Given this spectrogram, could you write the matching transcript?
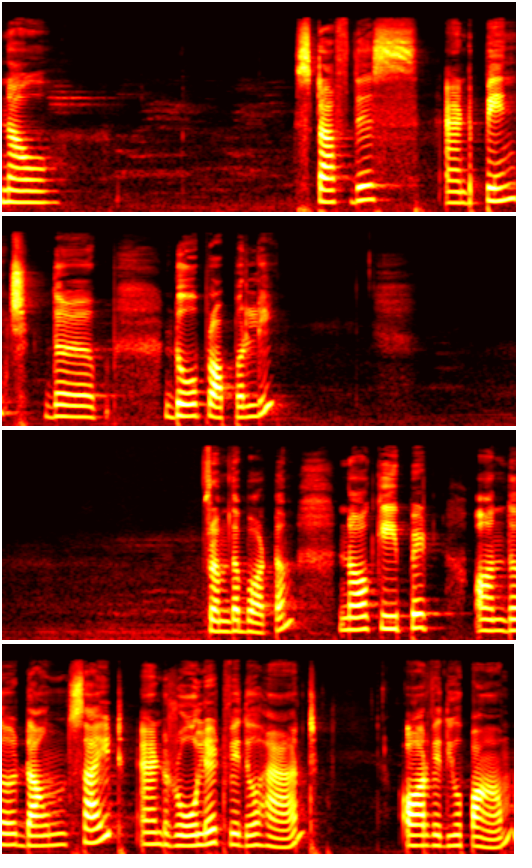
Now stuff this and pinch the dough properly from the bottom. Now keep it on the downside and roll it with your hand or with your palm.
